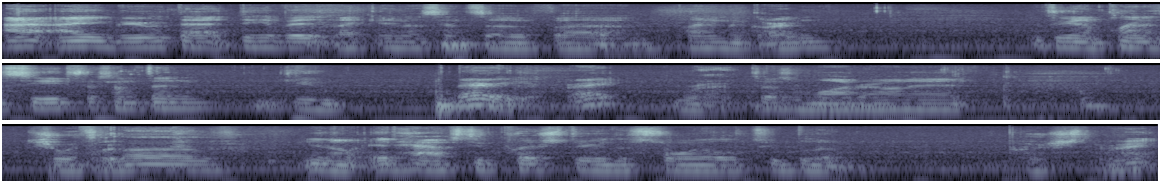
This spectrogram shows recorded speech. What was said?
I, I agree with that. Think of it like in a sense of um planting a garden. If you're gonna plant a seed for something, you bury it, right? Right. Throw some water on it. Show it some love. You know, it has to push through the soil to bloom, Push through. right?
